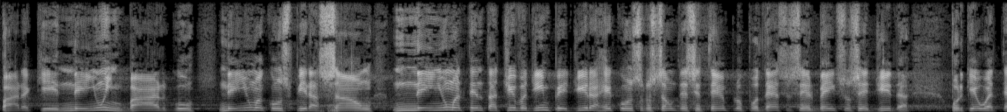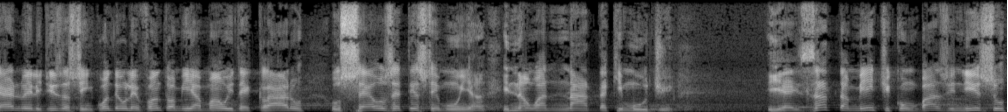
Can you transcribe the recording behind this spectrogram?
para que nenhum embargo, nenhuma conspiração, nenhuma tentativa de impedir a reconstrução desse templo pudesse ser bem sucedida, porque o Eterno ele diz assim: quando eu levanto a minha mão e declaro, os céus é testemunha e não há nada que mude. E é exatamente com base nisso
